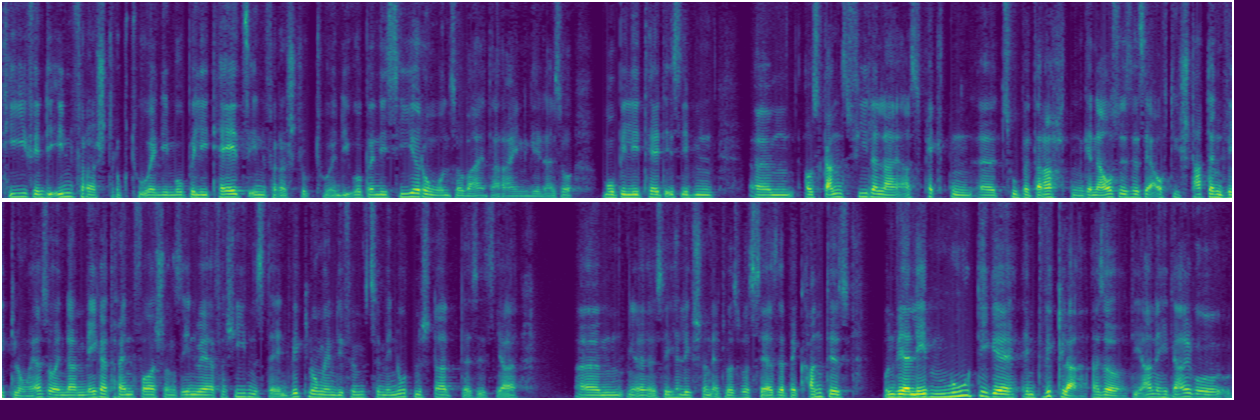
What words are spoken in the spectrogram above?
tief in die Infrastruktur, in die Mobilitätsinfrastruktur, in die Urbanisierung und so weiter reingeht. Also Mobilität ist eben ähm, aus ganz vielerlei Aspekten äh, zu betrachten. Genauso ist es ja auch die Stadtentwicklung. Ja? So in der Megatrendforschung sehen wir ja verschiedenste Entwicklungen, die 15-Minuten-Stadt, das ist ja ähm, äh, sicherlich schon etwas, was sehr, sehr bekannt ist. Und wir erleben mutige Entwickler, also die Anne Hidalgo,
